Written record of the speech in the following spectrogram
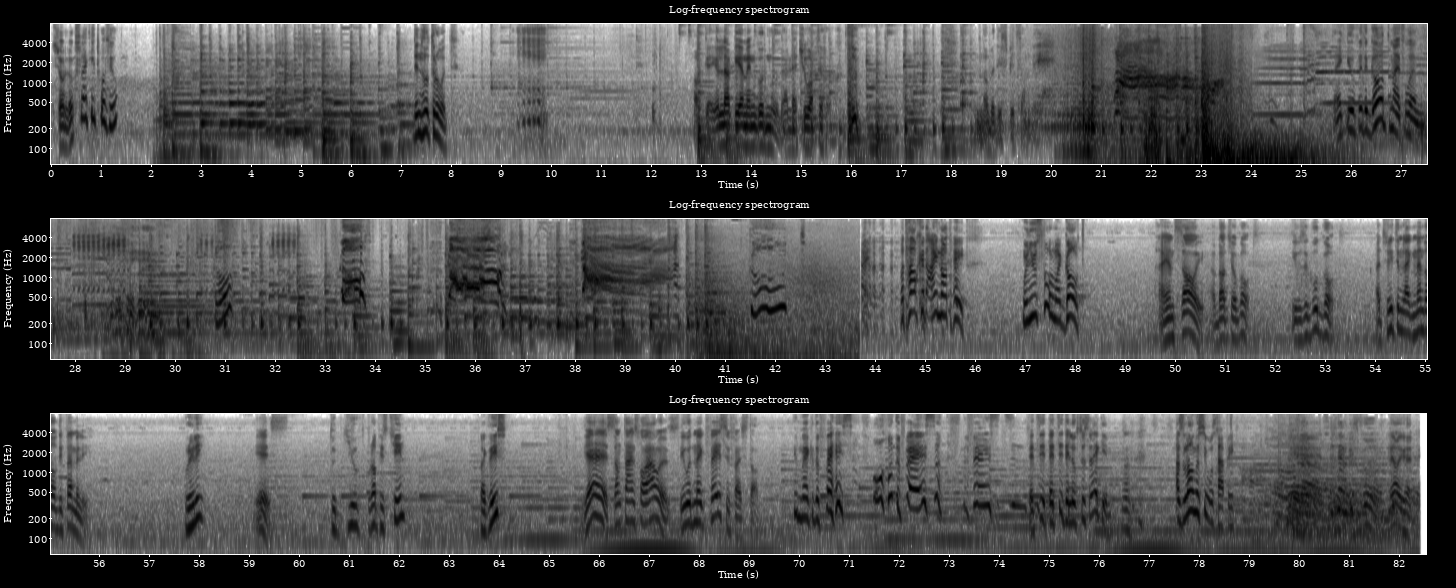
Sure looks like it was you. Then who threw it? Okay, you're lucky I'm in good mood. I'll let you off the hook. Nobody spits on me. Thank you for the goat, my friend. Go? But how could I not hate when you stole my goat? I am sorry about your goat. He was a good goat. I treat him like member of the family. Really? Yes. Did you rub his chin? Like this? Yes, sometimes for hours. He would make face if I stopped. You make the face. Oh, the face. The face. That's it, that's it. It looks just like him. As long as he was happy. It's good. Very happy.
